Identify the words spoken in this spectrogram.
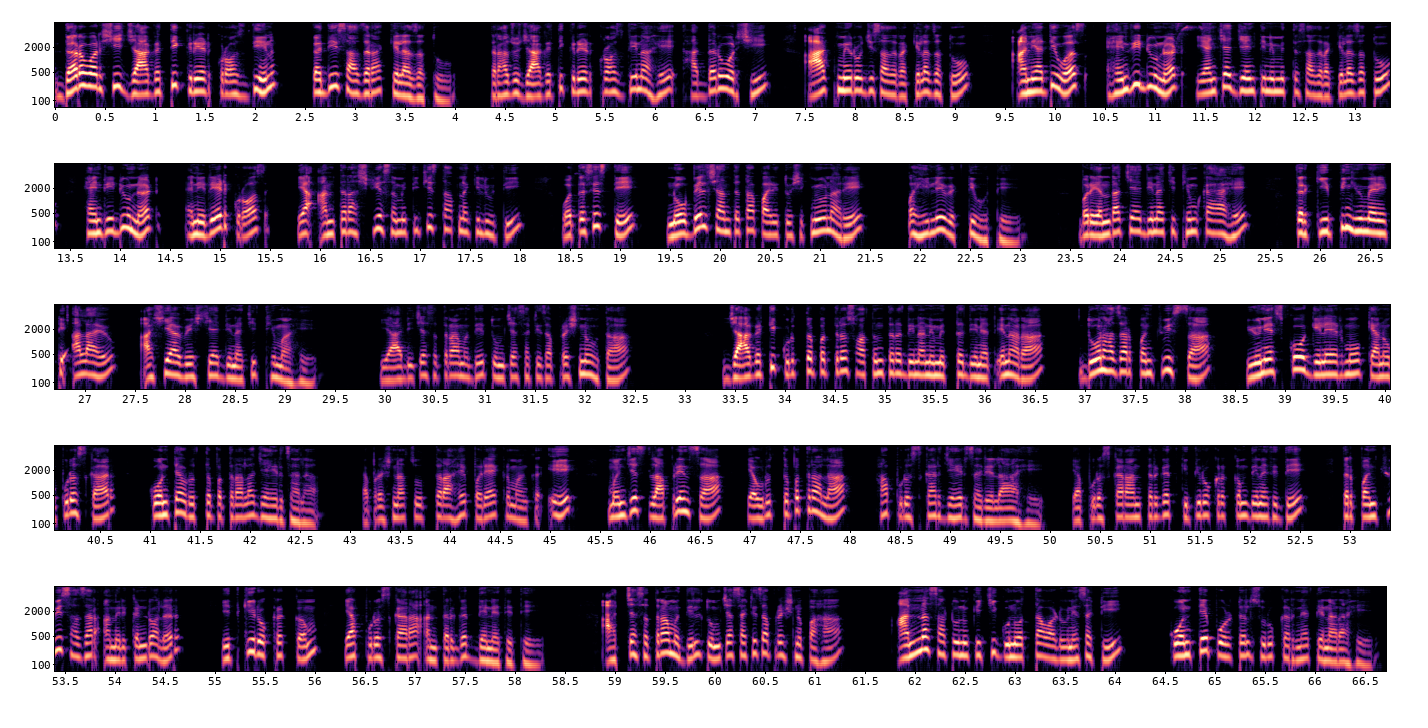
दरवर्षी जागतिक रेड क्रॉस दिन कधी साजरा केला जातो? तर हा जो जागतिक रेड क्रॉस दिन आहे हा दरवर्षी आठ मे रोजी साजरा केला जातो. आणि हा दिवस हेनरी ड्युनट यांच्या जयंतीनिमित्त साजरा केला जातो. हेनरी ड्युनट यांनी रेड क्रॉस या आंतरराष्ट्रीय समितीची स्थापना केली होती व तसेच ते नोबेल शांतता पारितोषिक मिळवणारे पहिले व्यक्ती होते. बरं यंदाच्या या दिनाची थीम काय आहे? तर कीपिंग ह्युमॅनिटी अलायव अशी या वेस्टच्या या दिनाची थीम आहे. या आधीच्या सत्रामध्ये तुमच्यासाठीचा प्रश्न होता जागतिक वृत्तपत्र स्वातंत्र्य दिनानिमित्त देण्यात येणारा दोन हजार पंचवीसचा युनेस्को गिलेर्मो कॅनो पुरस्कार कोणत्या वृत्तपत्राला जाहीर झाला? या प्रश्नाचं उत्तर आहे पर्याय क्रमांक एक म्हणजेच लाप्रेन्सा या वृत्तपत्राला हा पुरस्कार जाहीर झालेला आहे. या पुरस्कारांतर्गत किती रोख रक्कम देण्यात येते? तर पंचवीस हजार अमेरिकन डॉलर इतकी रोख रक्कम या पुरस्काराअंतर्गत देण्यात येते. आजच्या सत्रामधील तुमच्यासाठीचा प्रश्न पहा. अन्न साठवणुकीची गुणवत्ता वाढवण्यासाठी कोणते पोर्टल सुरू करण्यात येणार आहे?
